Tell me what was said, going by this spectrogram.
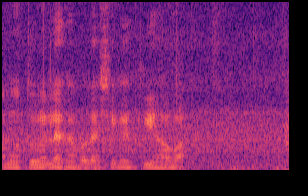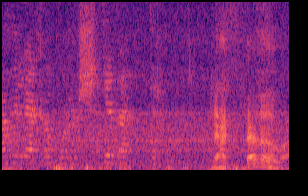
আমার তুমি লেখাপড়া শিখে কি হবা? আমি ডাক্তার হবা?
